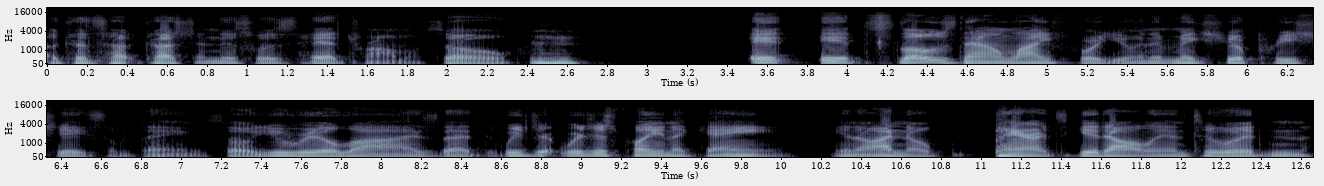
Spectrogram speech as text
a concussion. This was head trauma. So Mhm. it it slows down life for you, and it makes you appreciate some things. So you realize that we ju- we're just playing a game. You know, I know parents get all into it, and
